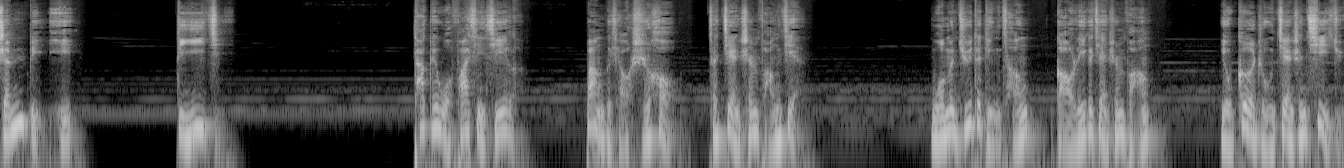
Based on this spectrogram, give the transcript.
神笔，第一集。他给我发信息了，半个小时后在健身房见。我们局的顶层搞了一个健身房，有各种健身器具，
